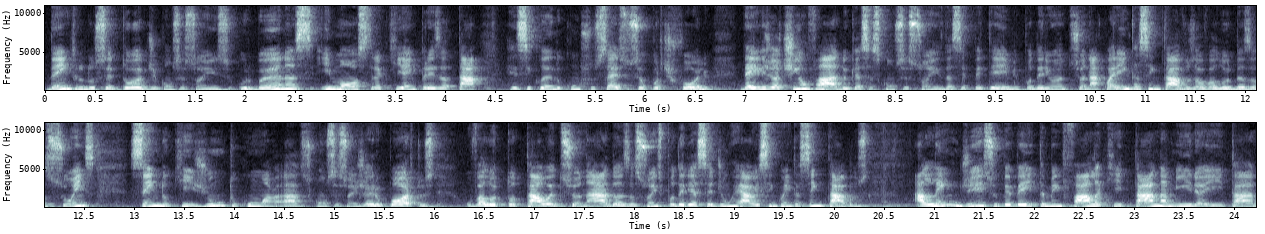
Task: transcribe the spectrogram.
dentro do setor de concessões urbanas e mostra que a empresa está reciclando com sucesso o seu portfólio. Daí eles já tinham falado que essas concessões da CPTM poderiam adicionar 40 centavos ao valor das ações, sendo que, junto com a, as concessões de aeroportos, o valor total adicionado às ações poderia ser de R$ 1,50. Além disso, o BBI também fala que está na mira e está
